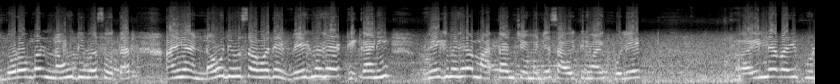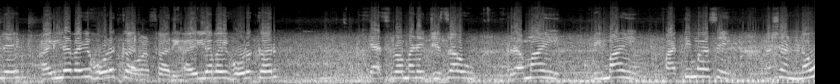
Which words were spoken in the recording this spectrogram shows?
बरोबर नऊ दिवस होतात. आणि या नऊ दिवसामध्ये वेगवेगळ्या ठिकाणी वेगवेगळ्या मातांचे म्हणजे सावित्रीबाई फुले अहिल्याबाई फुले अहिल्याबाई होळकर सॉरी अहिल्याबाई होळकर त्याचप्रमाणे जिजाऊ रमाई भीमाई फातिमा शेख अशा नऊ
